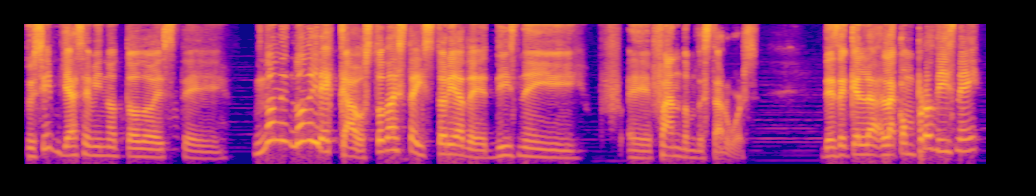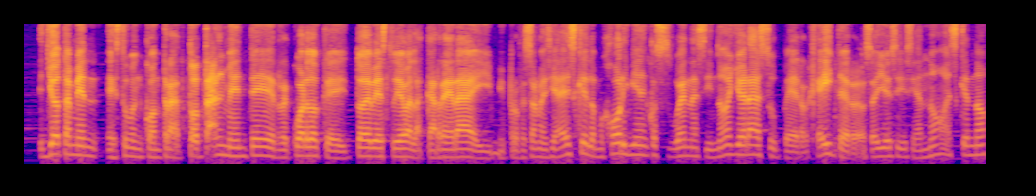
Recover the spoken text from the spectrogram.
pues sí, ya se vino todo este, no, no diré caos, toda esta historia de Disney eh, fandom de Star Wars. Desde que la, compró Disney, yo también estuve en contra totalmente. Recuerdo que todavía estudiaba la carrera y mi profesor me decía, es que a lo mejor vienen cosas buenas y no, yo era súper hater. O sea, yo sí decía, no, es que no,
